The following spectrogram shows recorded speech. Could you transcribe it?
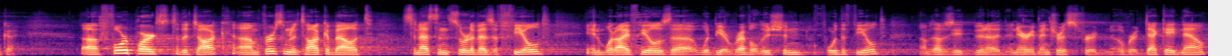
Okay. Uh, four parts to the talk. Um, first, I'm going to talk about senescence sort of as a field and what I feel is a, would be a revolution for the field. Um, it's obviously been a, an area of interest for over a decade now.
